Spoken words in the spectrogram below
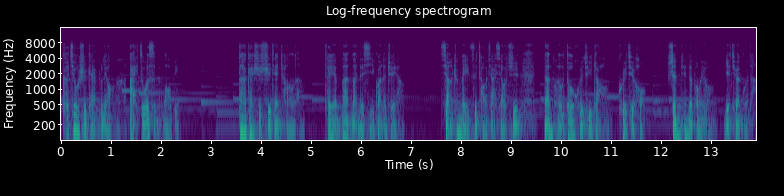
可就是改不了爱作死的毛病。大概是时间长了，她也慢慢的习惯了这样，想着每次吵架消失，男朋友都会去找，会去哄。身边的朋友也劝过她。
